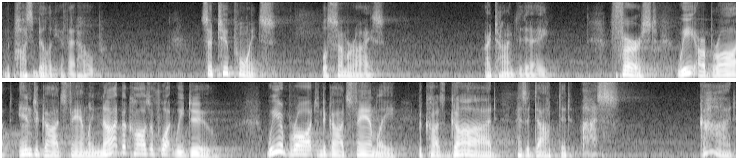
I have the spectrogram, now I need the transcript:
and the possibility of that hope. So, two points will summarize our time today. First, we are brought into God's family not because of what we do. We are brought into God's family because God has adopted us. God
